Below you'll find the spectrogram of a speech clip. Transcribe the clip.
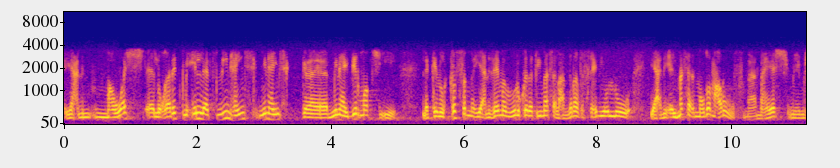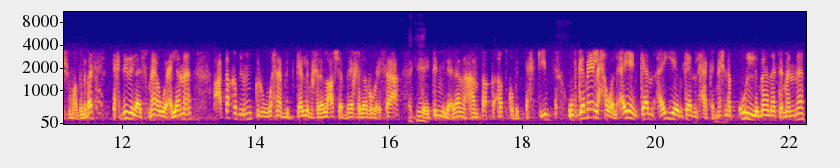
يعني ما هوش لوغاريتم إلا في مين هيمسك مين هيمسك مين هيدير ماتش إيه. لكن القصة يعني زي ما بيقولوا كده في مثل عندنا في الصعيد يقول له يعني المثل الموضوع معروف ما, ما هياش مش معضله بس تحديد الأسماء وإعلانها أعتقد إن ممكن وإحنا بنتكلم خلال 10 دقائق خلال ربع ساعة أكيد. سيتم الإعلان عن اطقم التحكيم وفي جميع الأحوال ايا كان ايا كان الحكم إحنا كل ما نتمناه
